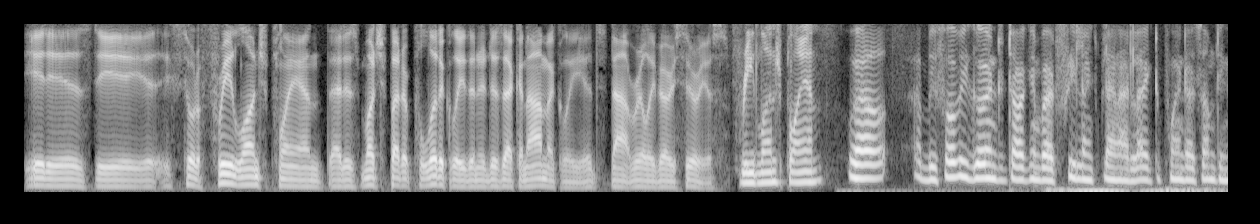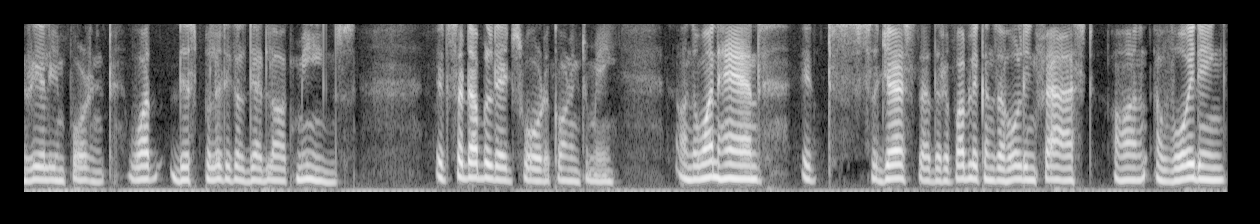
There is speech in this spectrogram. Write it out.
it is the sort of free lunch plan that is much better politically than it is economically. It's not really very serious. Free lunch plan? Well, uh, before we go into talking about free lunch plan, I'd like to point out something really important. What this political deadlock means. It's a double-edged sword, according to me. On the one hand, it suggests that the Republicans are holding fast on avoiding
